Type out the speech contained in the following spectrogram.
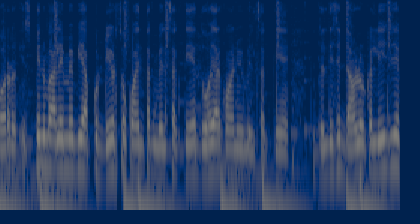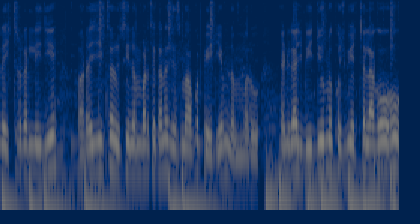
और स्पिन वाले में भी आपको डेढ़ सौ कॉइन तक मिल सकते हैं, दो हज़ार कॉइन भी मिल सकते हैं। तो जल्दी से डाउनलोड कर लीजिए रजिस्टर कर लीजिए और रजिस्टर उसी नंबर से करना जिसमें आपका पेटीएम नंबर हो। एंड गाइज़ वीडियो में कुछ भी अच्छा लगा हो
